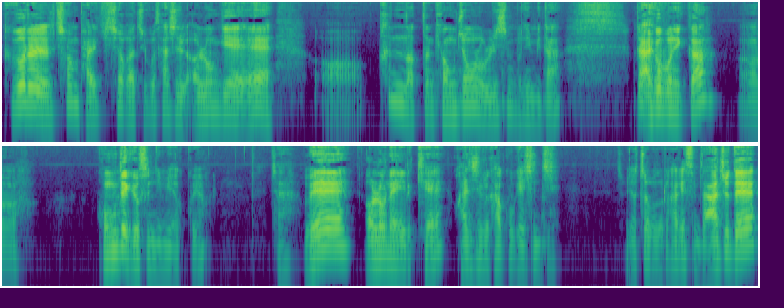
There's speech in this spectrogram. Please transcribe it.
그거를 처음 밝히셔가지고 사실 언론계에 어, 큰 어떤 경종을 울리신 분입니다. 알고 보니까 어, 공대 교수님이었고요. 자, 왜 언론에 이렇게 관심을 갖고 계신지 좀 여쭤보도록 하겠습니다. 아주대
